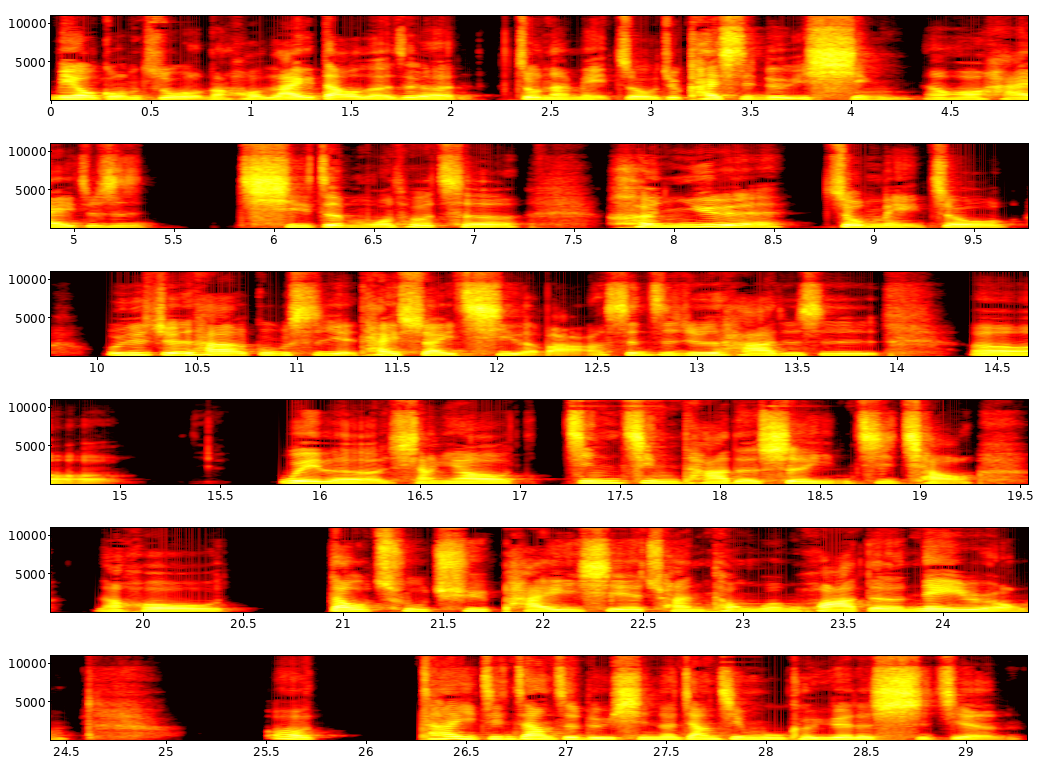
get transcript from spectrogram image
没有工作，然后来到了这个中南美洲，就开始旅行，然后还就是骑着摩托车横越中美洲。我就觉得他的故事也太帅气了吧！甚至就是他就是呃，为了想要精进他的摄影技巧，然后到处去拍一些传统文化的内容。哦，他已经这样子旅行了将近五个月的时间。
